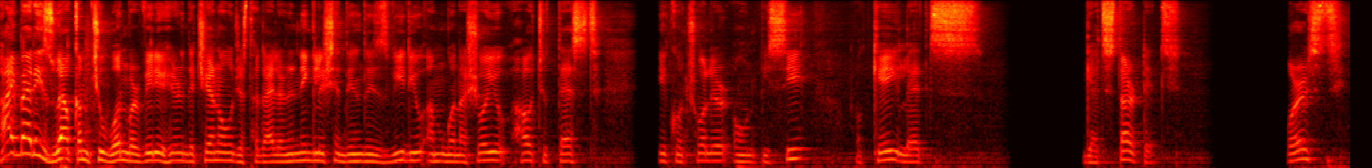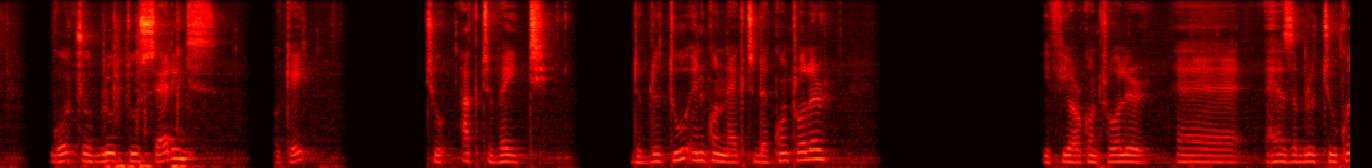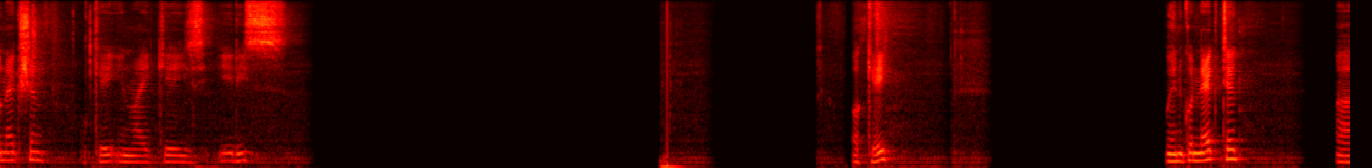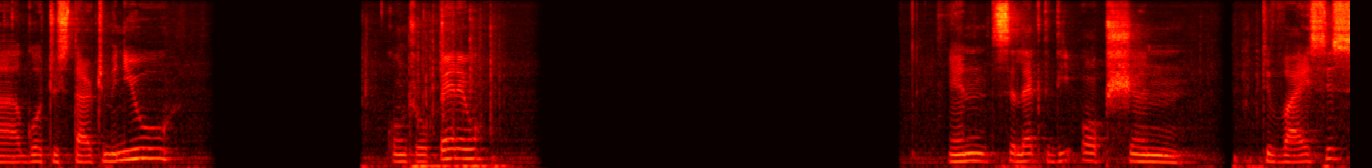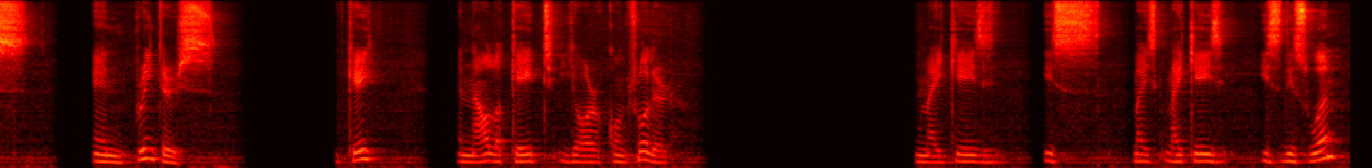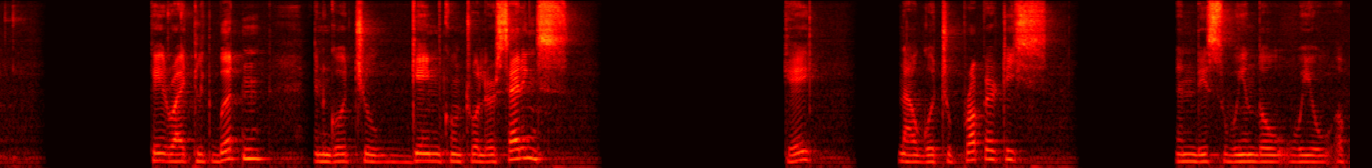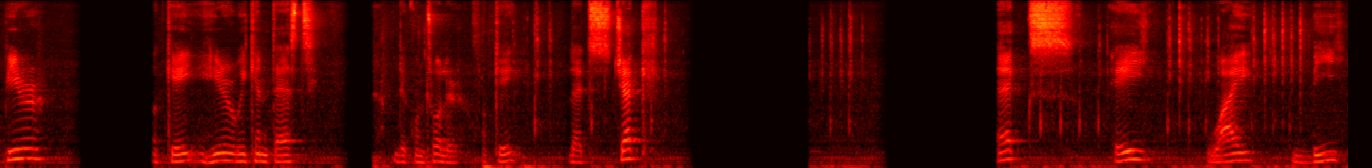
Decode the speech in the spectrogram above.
Hi buddies, welcome to one more video here in the channel, just a guy learning English and in this video I'm gonna show you how to test a controller on PC. Okay, let's get started. First, go to Bluetooth settings, okay, to activate the Bluetooth and connect the controller. If your controller uh, has a Bluetooth connection, okay, in my case it is okay. When connected uh, go to start menu control panel and select the option devices and printers. Okay. And now locate your controller. In my case is my, my case is this one. Okay right click button and go to game controller settings. Okay now go to properties. And this window will appear. Okay here we can test the controller. Okay let's check. X a y b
